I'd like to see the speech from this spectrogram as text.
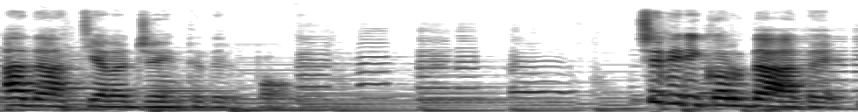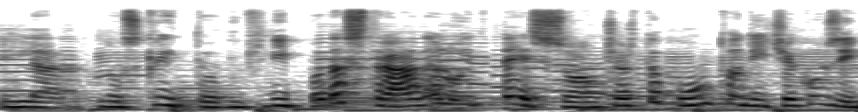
adatti alla gente del popolo. Se vi ricordate il, lo scritto di Filippo da Strada, lui stesso a un certo punto dice così:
